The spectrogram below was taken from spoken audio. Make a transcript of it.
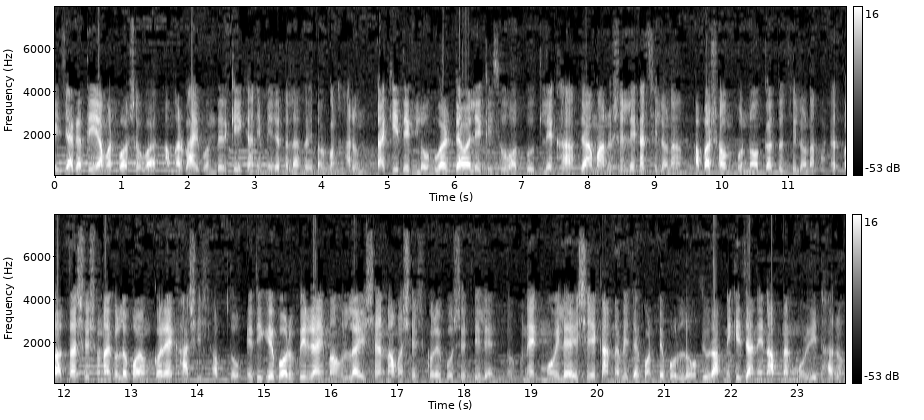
এই জায়গাতেই আমার বসবাস। আমার ভাই বোনদেরকে এখানে মেরে ফেলা হয়ে তখন হারুন তাকিয়ে দেখল গুহার দেওয়ালে কিছু অদ্ভুত লেখা, যা মানুষের লেখা ছিল না, আবার সম্পূর্ণ অজ্ঞাত ছিল না। হঠাৎ বাতাসে শোনা গেল ভয়ঙ্কর এক হাসির শব্দ। এদিকে বরফির রাইমাহুল্লাহ ঈশার নামাজ শেষ করে বসেছিলেন। তখন এক মহিলা এসে কান্না ভেজা কণ্ঠে বলল, হুজুর, আপনি কি জানেন আপনার মুরিদ হারুন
